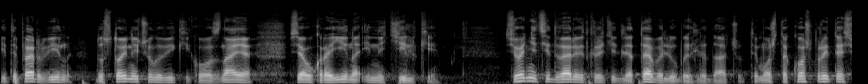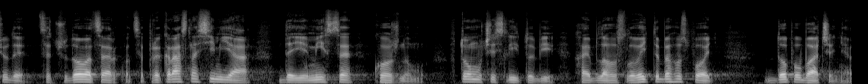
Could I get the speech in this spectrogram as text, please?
І тепер він достойний чоловік, якого знає вся Україна і не тільки. Сьогодні ці двері відкриті для тебе, любий глядачу. Ти можеш також прийти сюди. Це чудова церква, це прекрасна сім'я, де є місце кожному, в тому числі й тобі. Хай благословить тебе Господь. До побачення.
